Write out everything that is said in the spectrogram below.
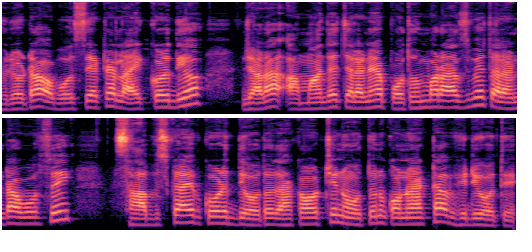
ভিডিওটা অবশ্যই একটা লাইক করে দিও। যারা আমাদের চ্যানেলে প্রথমবার আসবে, চ্যানেলটা অবশ্যই সাবস্ক্রাইব করে দিও। তো দেখা হচ্ছে নতুন কোনো একটা ভিডিওতে।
